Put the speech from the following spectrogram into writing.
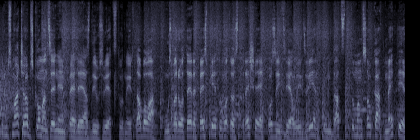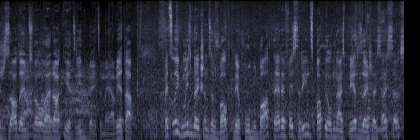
Pirms mača abas komandas ieņēma pēdējās divas vietas turnīra tabulā. Uzvarot RFS pietuvotos trešajai pozīcijai līdz vienu punktu atstatumam, savukārt metiešu zaudējums vēl vairāk iedzīt beidzamajā vietā. Pēc līguma izbeigšanas ar Baltkrievu klubu Bāta RFS rindas papildinājis pieredzējušais aizsargs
